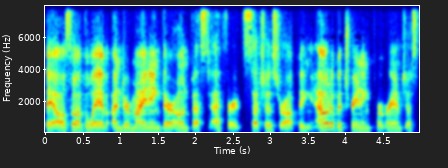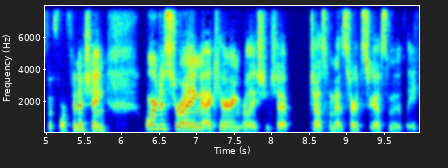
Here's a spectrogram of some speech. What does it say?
They also have a way of undermining their own best efforts, such as dropping out of a training program just before finishing, or destroying a caring relationship just when it starts to go smoothly.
